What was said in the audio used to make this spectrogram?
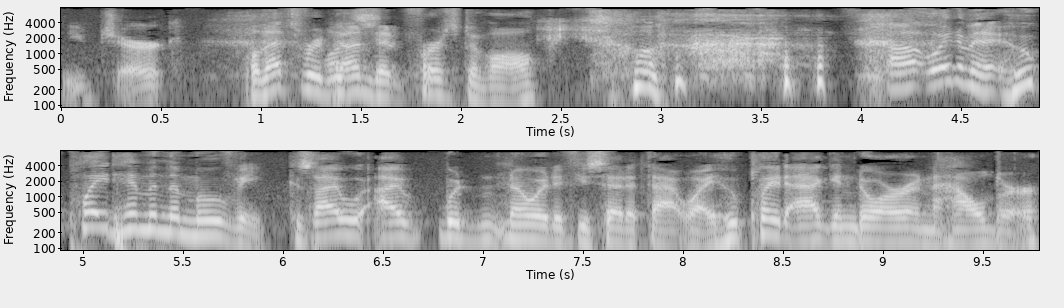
you jerk. Well, that's redundant, first of all. Uh, wait a minute. Who played him in the movie? Because I, w- I wouldn't know it if you said it that way. Who played Agandor and Haldir?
